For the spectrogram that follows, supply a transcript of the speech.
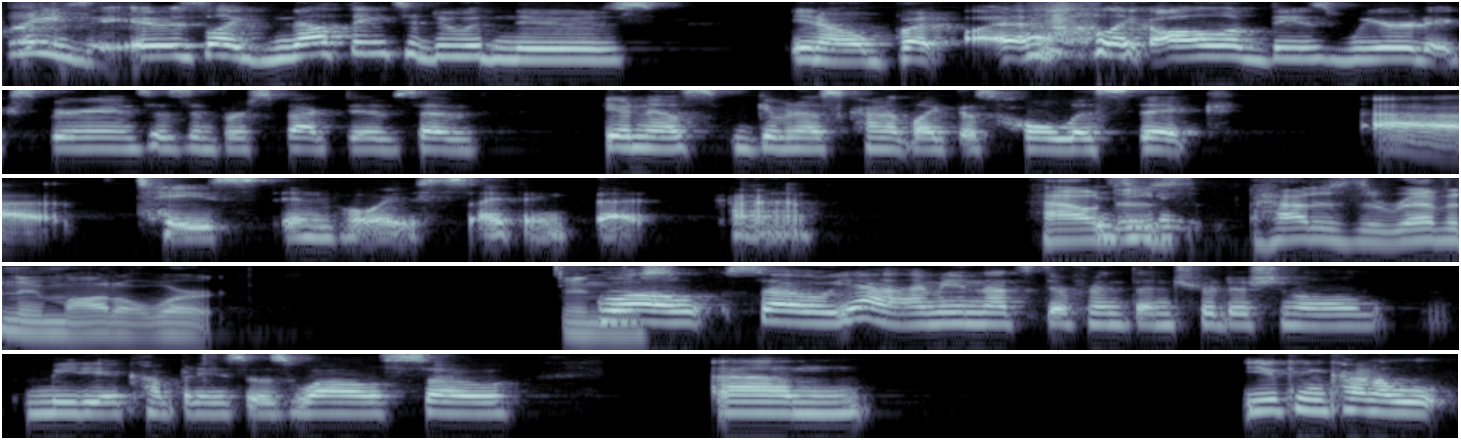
crazy. It was like nothing to do with news, you know, but uh, like all of these weird experiences and perspectives have given us given us kind of like this holistic uh, taste and voice. I think that kind of how does how does the revenue model work? In this? well. So yeah, I mean that's different than traditional media companies as well. So um, you can kind of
